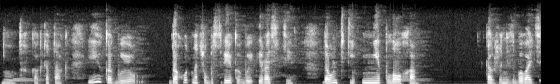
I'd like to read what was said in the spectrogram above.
Вот, как-то так. И как бы доход начал быстрее как бы и расти. Довольно-таки неплохо. Также не забывайте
